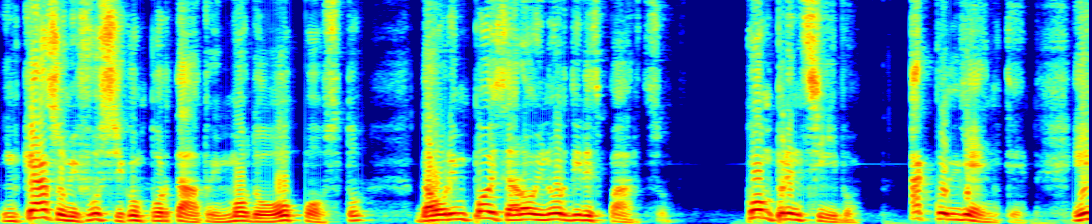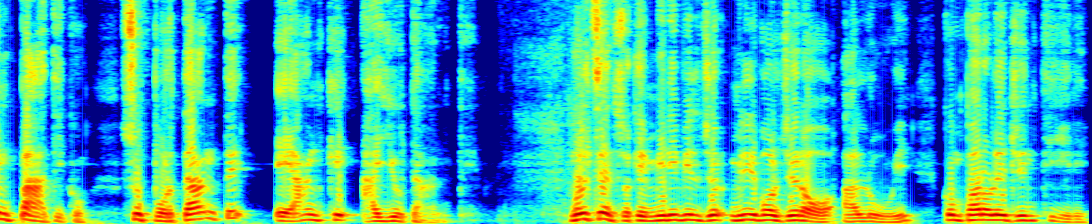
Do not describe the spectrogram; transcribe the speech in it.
in caso mi fossi comportato in modo opposto, da ora in poi sarò in ordine sparso, comprensivo, accogliente, empatico, supportante e anche aiutante. Nel senso che mi rivolgerò a lui con parole gentili,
